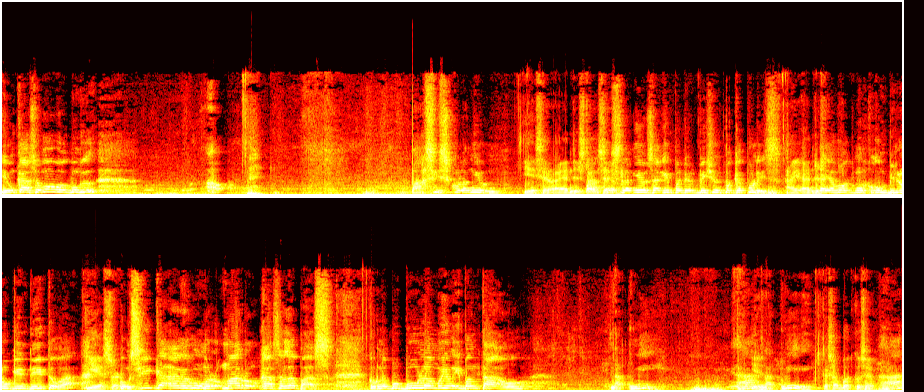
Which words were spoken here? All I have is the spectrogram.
yung kaso mo, wag mong Ah, pasis ko lang yun. Yes sir, I understand sir. Pasis lang yun sa aking panerbisyon pagka-pulis. I understand, Kaya huwag mo akong bilugin dito, ha? Yes, sir. Kung siga ka, kung maro-maro ka sa labas, kung nabubula mo yung ibang tao, not me. Ha? Yes. Not me. Kasabot ko sir. Ha?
